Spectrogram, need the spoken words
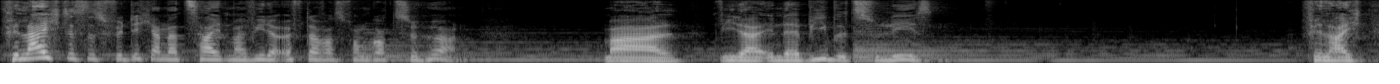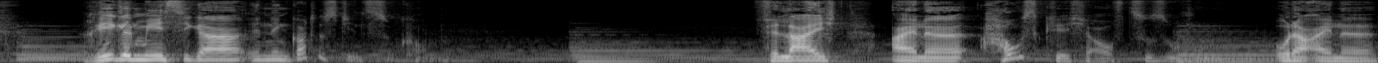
Vielleicht ist es für dich an der Zeit, mal wieder öfter was von Gott zu hören, mal wieder in der Bibel zu lesen. Vielleicht regelmäßiger in den Gottesdienst zu kommen. Vielleicht eine Hauskirche aufzusuchen oder eine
